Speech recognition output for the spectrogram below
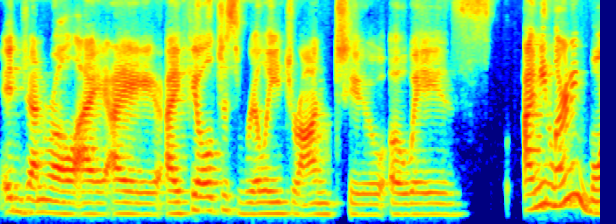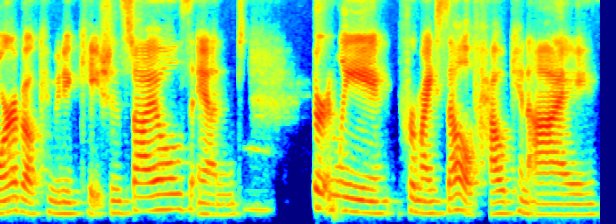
in general, I, I I feel just really drawn to always. I mean, learning more about communication styles and mm. certainly for myself, how can I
